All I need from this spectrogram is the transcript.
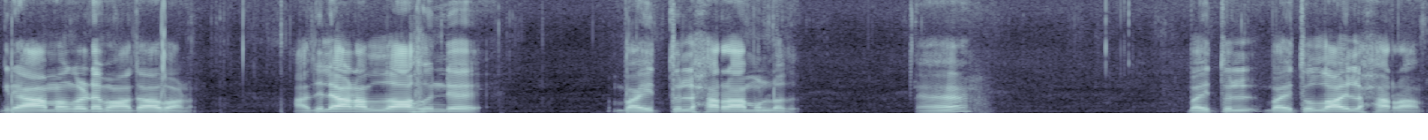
ഗ്രാമങ്ങളുടെ മാതാവാണ്. അതിലാണ് അള്ളാഹുവിന്റെ ബൈത്തുൽ ഹറാം ഉള്ളത്. ഏ ബൈത്തുൽ ബൈത്തുല്ലാഹിൽ ഹറാം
